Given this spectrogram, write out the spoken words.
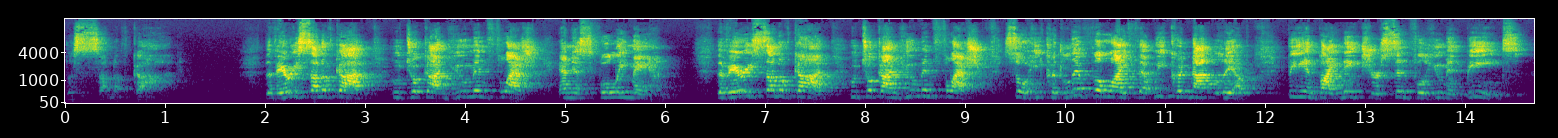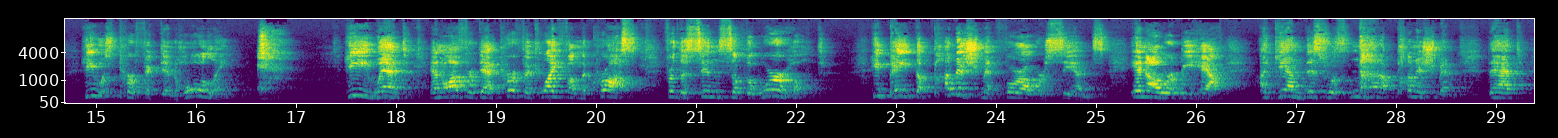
the Son of God. The very Son of God who took on human flesh and is fully man. The very Son of God who took on human flesh so he could live the life that we could not live, being by nature sinful human beings. He was perfect and holy. He went and offered that perfect life on the cross for the sins of the world. He paid the punishment for our sins in our behalf. Again, this was not a punishment that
